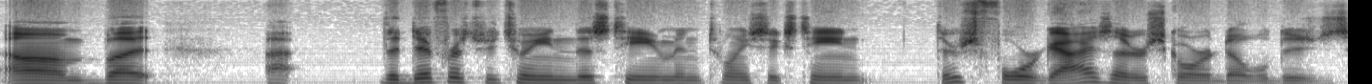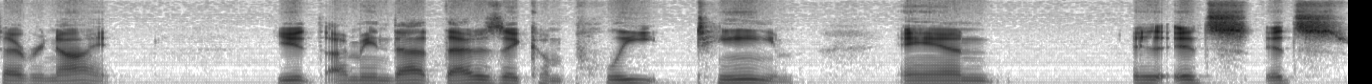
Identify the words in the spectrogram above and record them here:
Um, but I, the difference between this team and 2016, there's four guys that are scoring double digits every night. You, I mean that that is a complete team, and it, it's it's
